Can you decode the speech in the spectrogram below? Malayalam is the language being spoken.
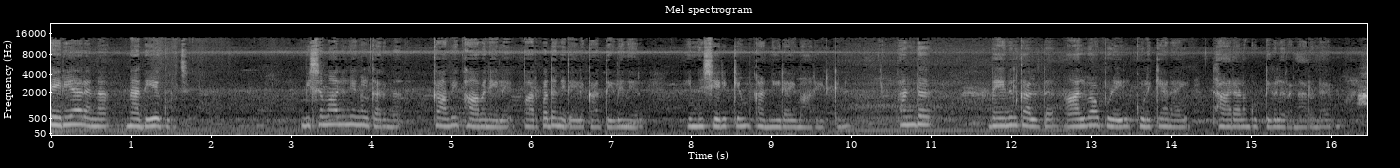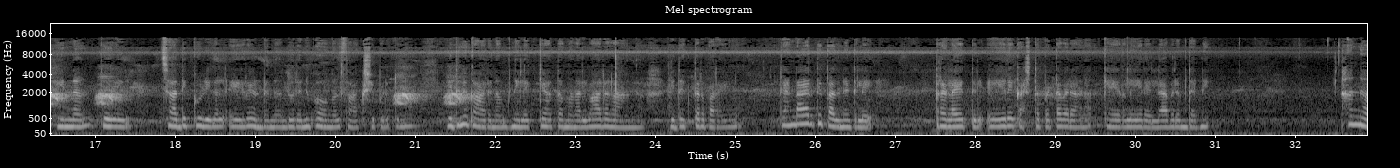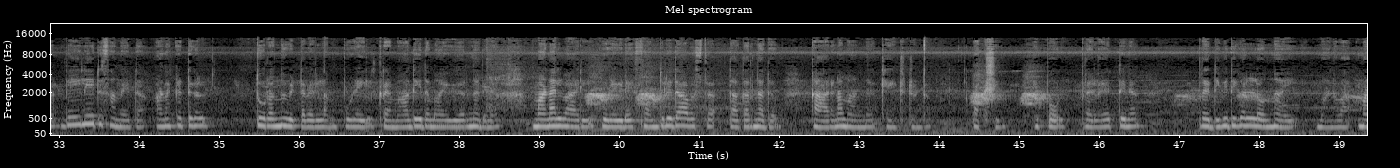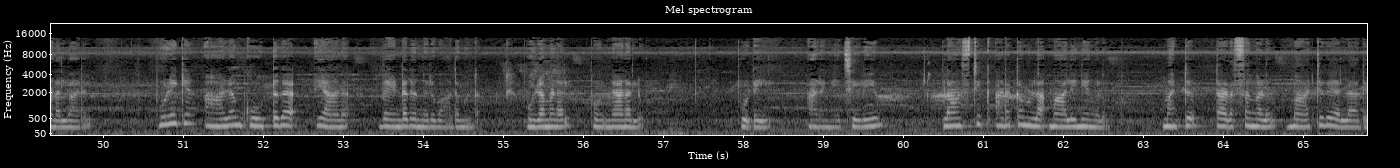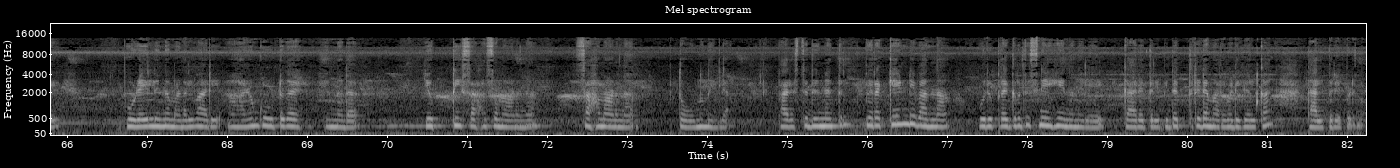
പെരിയാർ എന്ന നദിയെക്കുറിച്ച്. വിഷമാലിന്യങ്ങൾ കറന്ന് കാവ്യഭാവനയിലെ പർവതനിരയിലെ കത്തിളി നീർ ഇന്ന് ശരിക്കും കണ്ണീരായി മാറിയിരിക്കുന്നു. പണ്ട് വേനൽക്കാലത്ത് ആൽവ പുഴയിൽ കുളിക്കാനായി ധാരാളം കുട്ടികൾ ഇറങ്ങാറുണ്ടായിരുന്നു. ഇന്ന് പുഴയിൽ ചതിക്കുഴികൾ ഏറെയുണ്ടെന്ന് ദുരനുഭവങ്ങൾ സാക്ഷ്യപ്പെടുത്തുന്നു. ഇതിനു കാരണം നിലയ്ക്കാത്ത മണൽവാരലാണെന്ന് വിദഗ്ധർ പറയുന്നു. രണ്ടായിരത്തി പതിനെട്ടിലെ പ്രളയത്തിൽ ഏറെ കഷ്ടപ്പെട്ടവരാണ് കേരളീയരെല്ലാവരും തന്നെ. അന്ന് വേലിയേറ്റ സമയത്ത് അണക്കെട്ടുകൾ തുറന്നുവിട്ട വെള്ളം പുഴയിൽ ക്രമാതീതമായി ഉയർന്നതിന് മണൽ വാരി പുഴയുടെ സന്തുലിതാവസ്ഥ തകർന്നതും കാരണമാണെന്ന് കേട്ടിട്ടുണ്ട്. പക്ഷേ ഇപ്പോൾ പ്രളയത്തിന് പ്രതിവിധികളിലൊന്നായി മണവാ മണൽവാരൽ. പുഴയ്ക്ക് ആഴം കൂട്ടുകയാണ് വേണ്ടതെന്നൊരു വാദമുണ്ട്. പുഴമണൽ പൊന്നാണല്ലോ. പുഴയിൽ അടങ്ങിയ ചെളിയും പ്ലാസ്റ്റിക് അടക്കമുള്ള മാലിന്യങ്ങളും മറ്റ് തടസ്സങ്ങളും മാറ്റുകയല്ലാതെ പുഴയിൽ നിന്ന് മണൽ വാരി ആഴം കൂട്ടുക എന്നത് യുക്തിസഹസമാണെന്ന് സഹമാണെന്ന് തോന്നുന്നില്ല. പരിസ്ഥിതി ദിനത്തിൽ പിറക്കേണ്ടി വന്ന ഒരു പ്രകൃതി സ്നേഹി എന്ന നിലയിൽ ഇക്കാര്യത്തിൽ വിദഗ്ധരുടെ മറുപടി കേൾക്കാൻ താല്പര്യപ്പെടുന്നു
